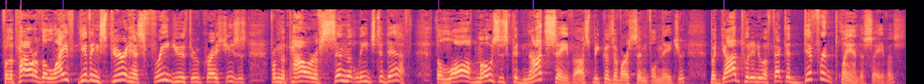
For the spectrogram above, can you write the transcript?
For the power of the life giving Spirit has freed you through Christ Jesus from the power of sin that leads to death. The law of Moses could not save us because of our sinful nature, but God put into effect a different plan to save us.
